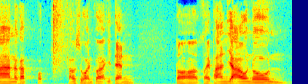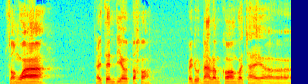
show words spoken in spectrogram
นานๆนะครับพวกชาวสวนก็อีแตนต่อสายพานยาวนู่นสองวา ใช้เส้นเดียวต่อ ไปดูดน้ำลำคลองก็ใช้ออ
